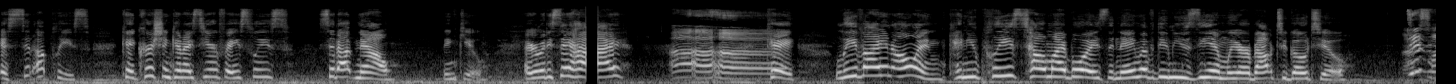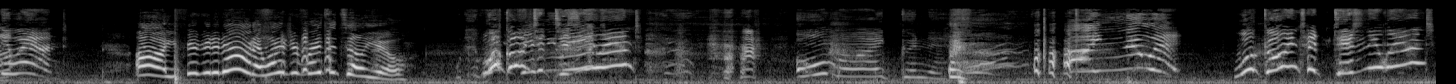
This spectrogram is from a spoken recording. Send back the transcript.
Hey, sit up, please. Okay, Christian, can I see your face, please? Sit up now. Thank you. Everybody say hi. Uh, Okay, Levi and Owen, can you please tell my boys the name of the museum we are about to go to? Disneyland. Oh, you figured it out. I wanted your friends to tell you. We're going to Disneyland. oh my goodness! I knew it. We're going to Disneyland.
